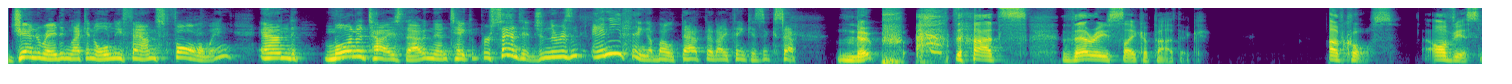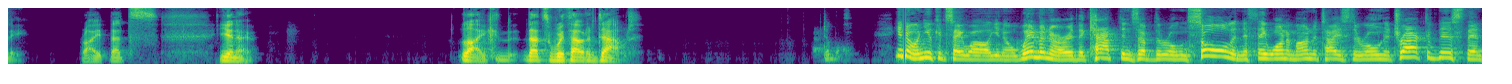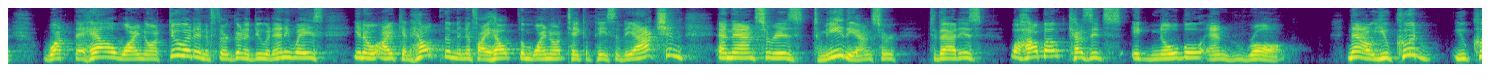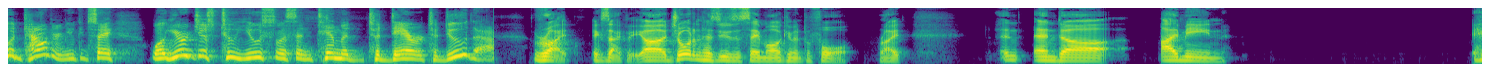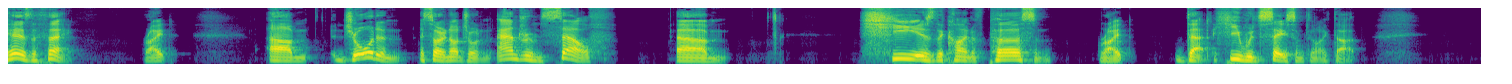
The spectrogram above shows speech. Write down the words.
generating like an OnlyFans following and monetize that and then take a percentage. And there isn't anything about that that I think is acceptable. Nope. that's very psychopathic. Of course. Obviously. Right? That's, you know, like, that's without a doubt. You know, and you could say, well, you know, women are the captains of their own soul, and if they want to monetize their own attractiveness, then what the hell? Why not do it? And if they're going to do it anyways, you know, I can help them, and if I help them, why not take a piece of the action? And the answer is, to me, the answer to that is, well, how about because it's ignoble and wrong? Now, you could you could counter and you could say, well, you're just too useless and timid to dare to do that. Right, exactly. Uh, Jordan has used the same argument before, right? And and uh, I mean, here's the thing, right? Um, Jordan, sorry, not Jordan, Andrew himself, um, he is the kind of person, right, that he would say something like that.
